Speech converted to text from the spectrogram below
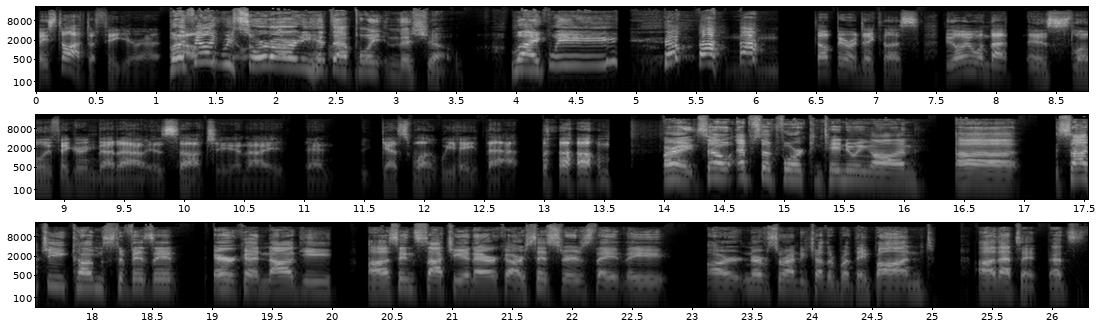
They still have to figure it. But I feel like we sort of already hit that point in this show. Like we. Mm, don't be ridiculous. The only one that is slowly figuring that out is Sachi, and I and guess what? We hate that. um, All right, so episode four, continuing on. Uh, Sachi comes to visit Erika and Nagi. Uh, since Sachi and Erika are sisters, they they are nervous around each other, but they bond. Uh, that's it. That's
